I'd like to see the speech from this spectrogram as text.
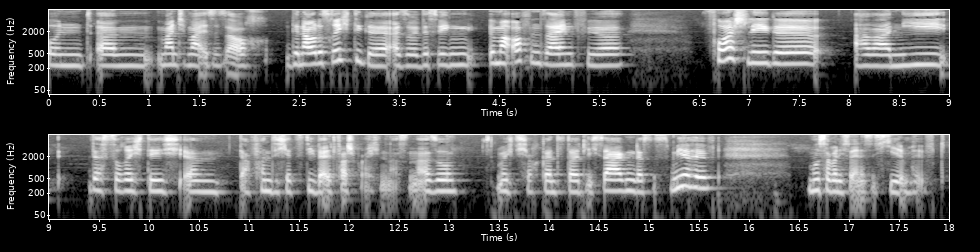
Und ähm, manchmal ist es auch genau das Richtige. Also deswegen immer offen sein für Vorschläge, aber nie das so richtig ähm, davon sich jetzt die Welt versprechen lassen. Also möchte ich auch ganz deutlich sagen, dass es mir hilft, muss aber nicht sein, dass es jedem hilft.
